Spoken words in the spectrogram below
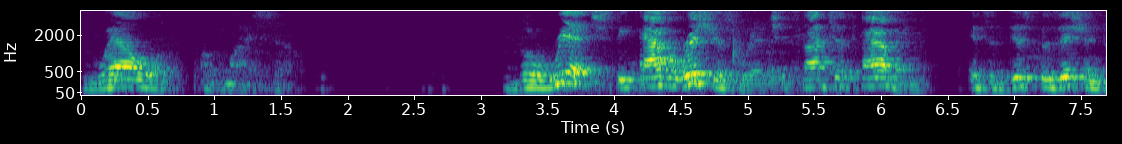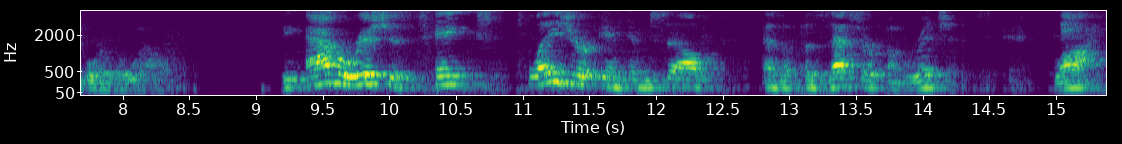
well of myself. the rich, the avaricious rich, it's not just having, it's a disposition toward the wealth. The avaricious takes pleasure in himself as a possessor of riches. Why?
